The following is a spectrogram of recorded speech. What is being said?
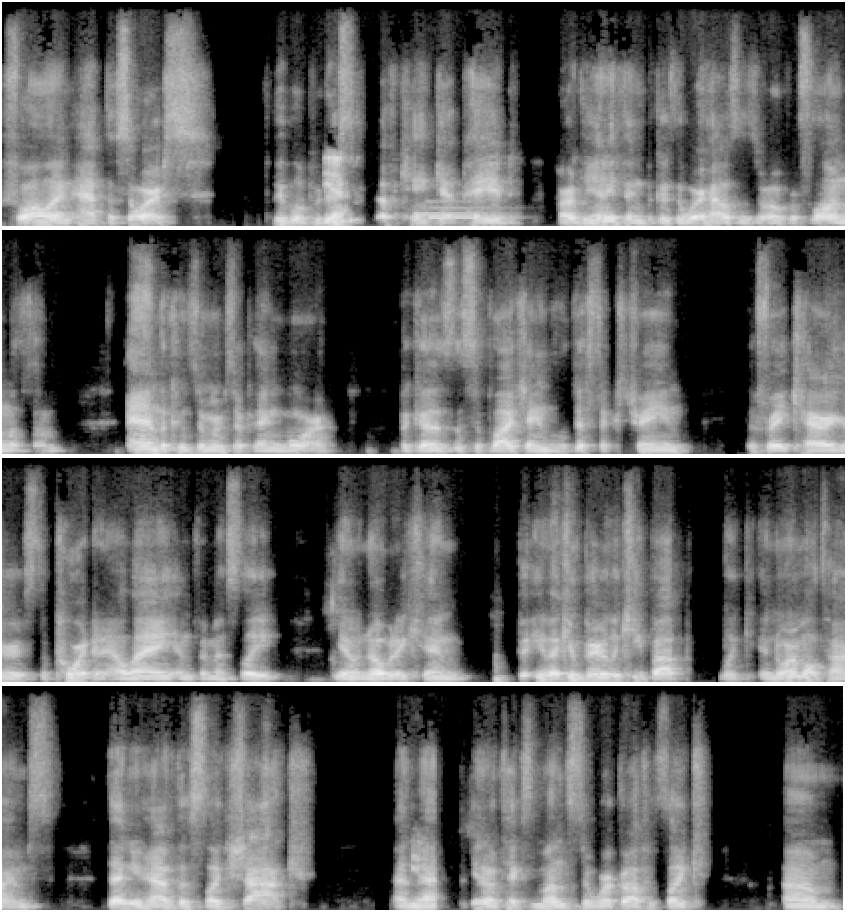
falling at the source The people who produce yeah. stuff can't get paid hardly anything because the warehouses are overflowing with them and the consumers are paying more because the supply chain logistics train the freight carriers the port in la infamously you know nobody can you know, can barely keep up like in normal times, then you have this like shock. And yeah. then, you know, it takes months to work off. It's like, um,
